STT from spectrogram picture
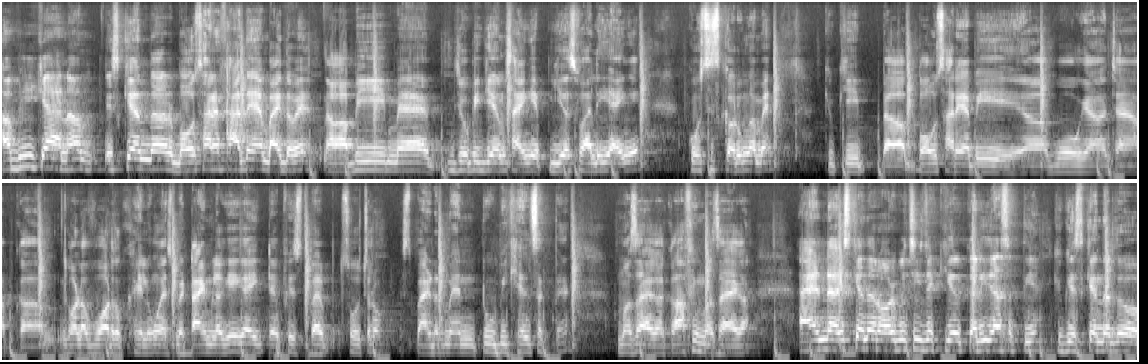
अभी क्या है ना, इसके अंदर बहुत सारे फ़ायदे हैं बाय द वे अभी मैं जो भी गेम्स आएँगे पीएस वाली आएँगे। कोशिश करूँगा मैं, क्योंकि बहुत सारे अभी वो हो गया, चाहे आपका गॉड ऑफ़ वॉर तो खेलूँगा, इसमें टाइम लगेगा ही फिर इस पर सोच रहा हूँ स्पाइडर मैन टू भी खेल सकते हैं। मज़ा आएगा, काफ़ी मज़ा आएगा। एंड इसके अंदर और भी चीज़ें क्लियर करी जा सकती है, क्योंकि इसके अंदर तो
